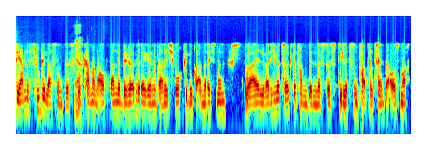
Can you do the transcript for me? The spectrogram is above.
sie haben das zugelassen und das, ja. das kann man auch dann den Behördenträgern gar nicht hoch genug anrechnen, weil, weil ich überzeugt davon bin, dass das die letzten paar Prozent ausmacht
